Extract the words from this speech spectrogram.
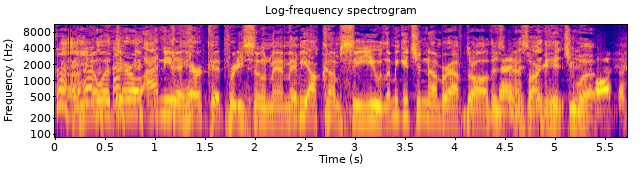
And you know what, Darryl? I need a haircut pretty soon, man. Maybe I'll come see you. Let me get your number after all this, man, so I can hit you up. Awesome.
